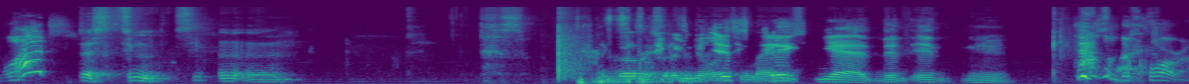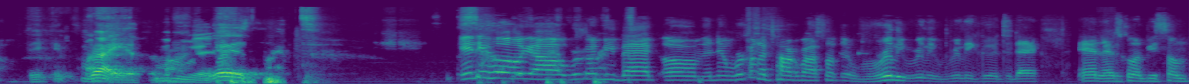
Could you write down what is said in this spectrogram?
what? Just too. see, Mm-mm. That's- Girls are sort of doing It's too much. it- yeah, the, it, yeah. Have some decorum. Right. ASMR. Yeah. What is Anyhow, y'all, we're gonna be back. Um, and then we're gonna talk about something really, really, really good today. And there's gonna be some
